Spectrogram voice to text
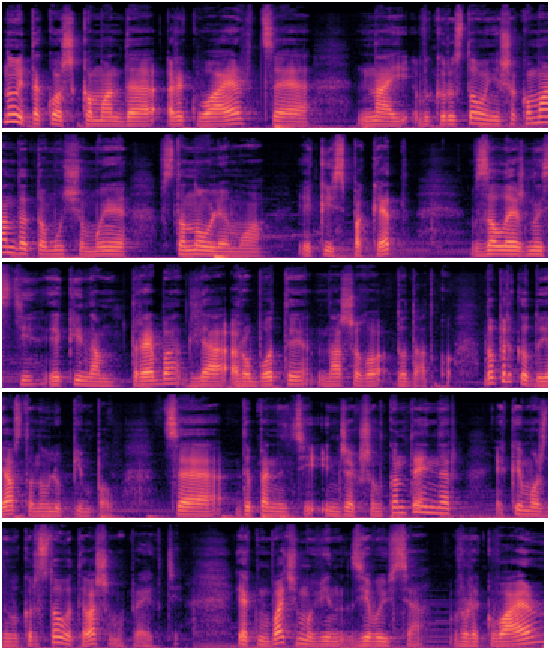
Ну і також команда require це найвикористовуваніша команда, тому що ми встановлюємо якийсь пакет в залежності, який нам треба для роботи нашого додатку. До прикладу, я встановлю Pimple. Це Dependency Injection Container, який можна використовувати в вашому проєкті. Як ми бачимо, він з'явився в require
